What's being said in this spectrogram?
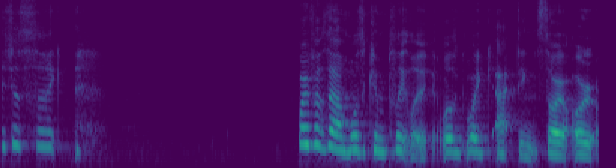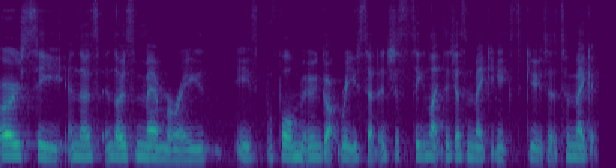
it's just like both of them was completely was like acting so OOC in those in those memories before Moon got reset. It just seemed like they're just making excuses to make it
